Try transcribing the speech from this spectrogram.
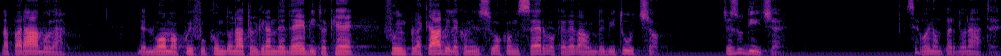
la parabola dell'uomo a cui fu condonato il grande debito e che fu implacabile con il suo conservo che aveva un debituccio, Gesù dice, se voi non perdonate,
